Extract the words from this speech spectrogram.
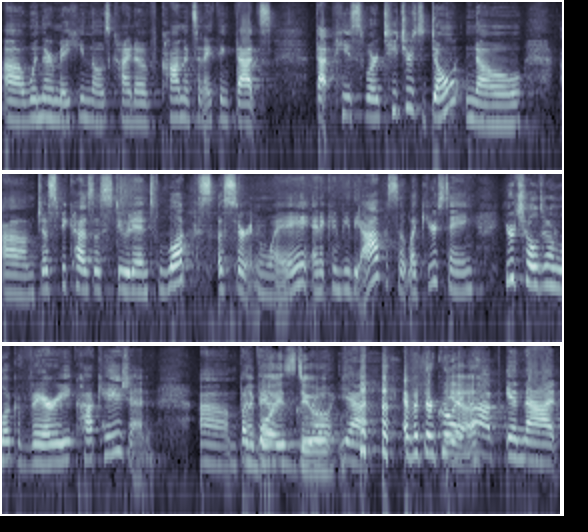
uh, when they're making those kind of comments and i think that's that piece where teachers don't know um, just because a student looks a certain way and it can be the opposite like you're saying your children look very caucasian um, but My boys do. yeah and- but they're growing Yeah. up in that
